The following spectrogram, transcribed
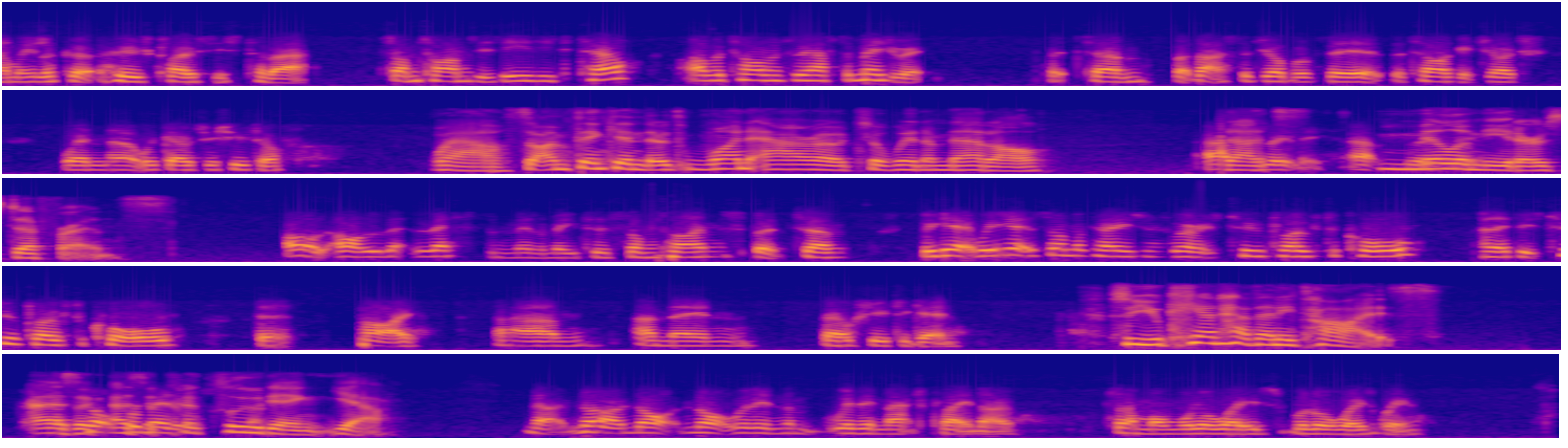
and we look at who's closest to that. Sometimes it's easy to tell. Other times we have to measure it. But um, but that's the job of the the target judge when uh, we go to shoot off. Wow. So I'm thinking there's one arrow to win a medal. Absolutely, That's absolutely. millimeters difference. oh, oh, less than millimeters sometimes, but um, we get we get some occasions where it's too close to call, and if it's too close to call, then tie, um, and then they'll shoot again. So you can't have any ties as a as a concluding. Yeah. No, no, not not within the within match play. No, someone will always will always win.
